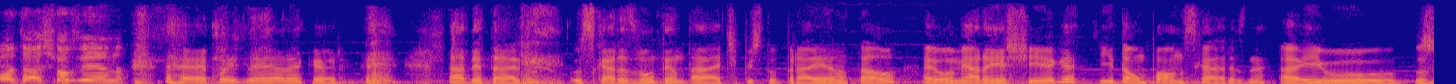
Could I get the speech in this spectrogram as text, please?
Ó, tava chovendo. É, pois é, né, cara? Ah, detalhe. Os caras vão tentar, tipo, estuprar ela e tal. Aí o Homem-Aranha chega e dá um pau nos caras, né? Aí o, os,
